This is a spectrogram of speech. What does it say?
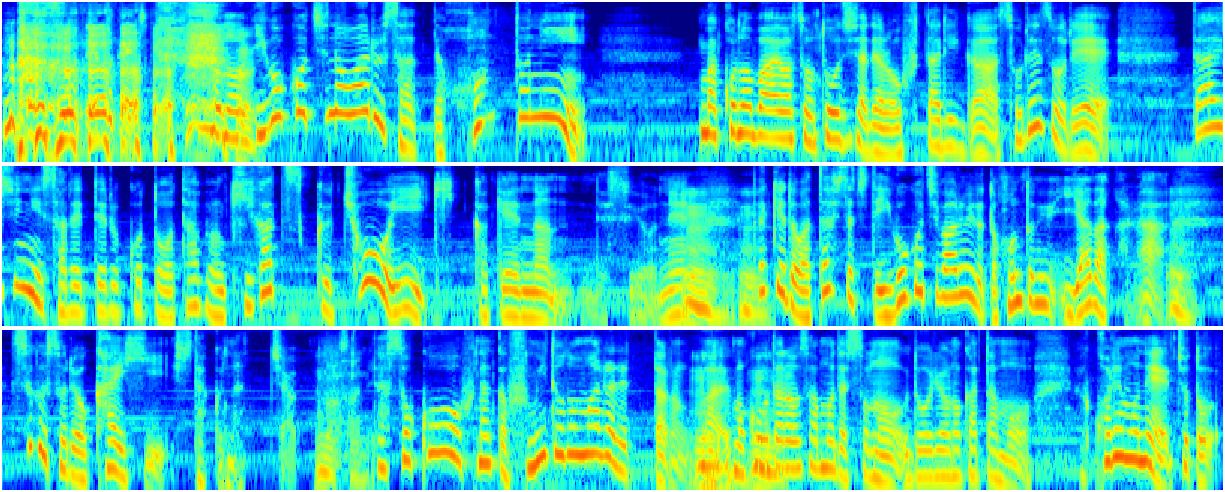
うその居心地の悪さって本当に、まあ、この場合はその当事者であるお二人がそれぞれ大事にされてることを多分気が付く超いいきっかけなんですようんね。うんだけど私たちって居心地悪いのって本当に嫌だから、うすぐそれを回避したくなっちゃう。んまさにだそこをなんか踏みとどまられたのが、うんまあ、孝太郎さんもだしその同僚の方もこれもねちょっと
